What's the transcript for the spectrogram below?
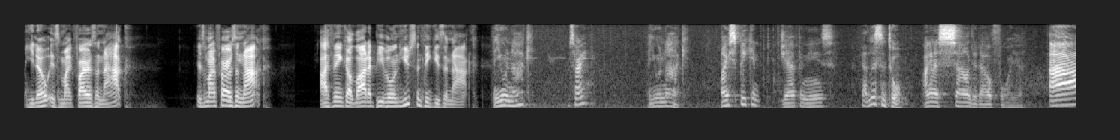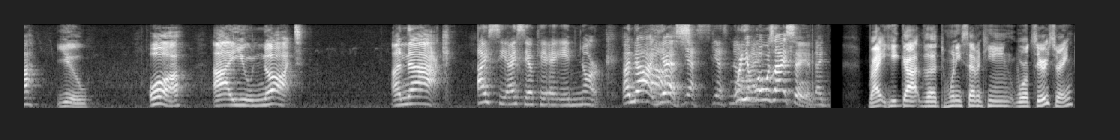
You know, is Mike Fiers a knock? Is Mike Fiers a knock? I think a lot of people in Houston think he's a knock. Are you a knock? I'm sorry? Are you a knock? Am I speaking Japanese? Yeah, listen to him. I'm gonna sound it out for you. Are you or are you not a knock? I see, I see. Okay, a, a narc. A knock, Ah, yes. Yes, yes. No, what, do you, I- what was I saying? I, Right? He got the 2017 World Series ring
